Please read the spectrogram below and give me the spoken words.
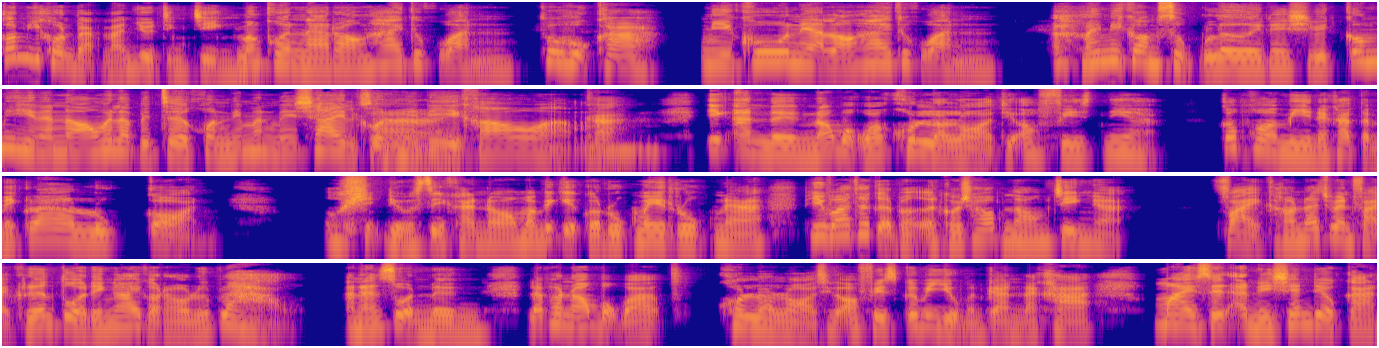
ก็มีคนแบบนั้นอยู่จริงบางคนนะร้องไห้ทุกวันๆถูกค่ะ มีคู่เนี่ยร้องไห้ทุกวัน ไม่มีความสุขเลยในชีวิตก็มีนะน้องเวลาไปเจอคนที่มันไม่ใช่หรือคนใช่ไม่ดีเข้าอะค่ะ อีกอันหนึ่งน้องบอกว่าคนหล่อๆที่ออฟฟิศเนี่ย ก็พอมีนะคะ แต่ไม่กล้าลุกก่อนโอ้ยเดี๋ยวสิคะน้องมันไม่เกี่ยวกับลุกไม่ลุกนะ พี่ว่าถ้าเกิดบังเอิญเขาชอบน้องจริงอะฝ่ายเขาน่าจะเป็นฝ่ายเคลื่อนตัวได้ง่ายกว่าเราหรือเปล่า อันนั้นส่วนหนึ่ง แล้วพอน้องบอกว่าคนหล่อๆที่ออฟฟิศก็มีอยู่เหมือนกันนะคะ mindset อันนี้เช่นเดียวกัน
